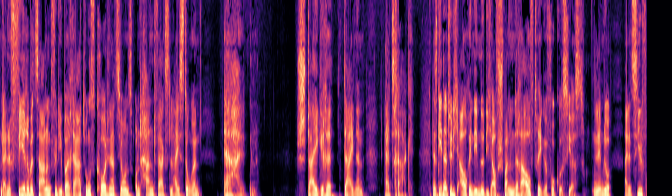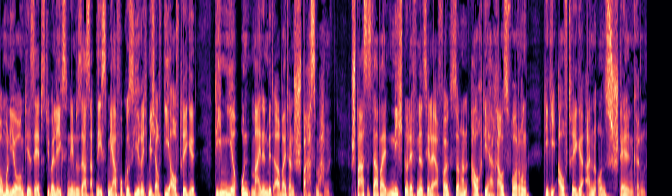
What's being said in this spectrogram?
und eine faire Bezahlung für die Beratungs-, Koordinations- und Handwerksleistungen erhalten. Steigere deinen Ertrag. Das geht natürlich auch, indem du dich auf spannendere Aufträge fokussierst, indem du eine Zielformulierung dir selbst überlegst, indem du sagst, ab nächstem Jahr fokussiere ich mich auf die Aufträge, die mir und meinen Mitarbeitern Spaß machen. Spaß ist dabei nicht nur der finanzielle Erfolg, sondern auch die Herausforderung, die die Aufträge an uns stellen können.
